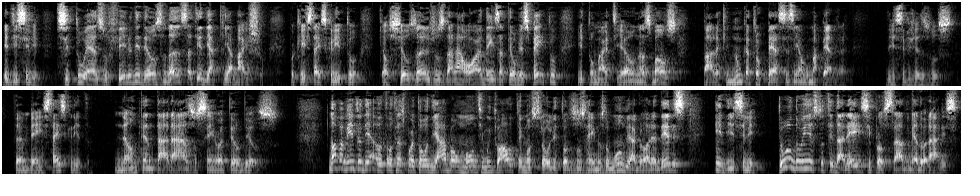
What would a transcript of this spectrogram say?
E disse-lhe: Se tu és o filho de Deus, lança-te de aqui abaixo. Porque está escrito que aos seus anjos dará ordens a teu respeito e tomar-te-ão nas mãos para que nunca tropeces em alguma pedra. Disse-lhe Jesus: Também está escrito: Não tentarás o Senhor teu Deus. Novamente o transportou o diabo a um monte muito alto e mostrou-lhe todos os reinos do mundo e a glória deles e disse-lhe: Tudo isto te darei se prostrado me adorares.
